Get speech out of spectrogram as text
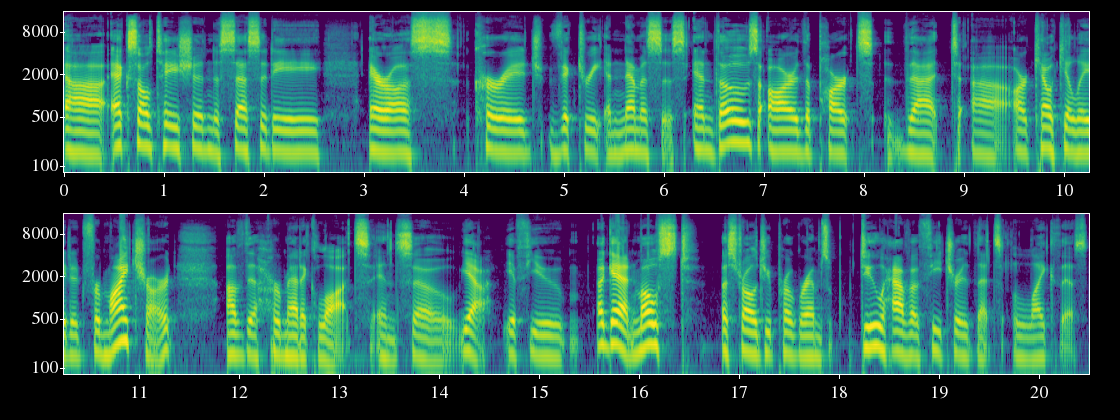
uh, exaltation, necessity, eros, courage, victory, and nemesis. And those are the parts that uh, are calculated for my chart of the Hermetic lots. And so, yeah, if you, again, most astrology programs do have a feature that's like this.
